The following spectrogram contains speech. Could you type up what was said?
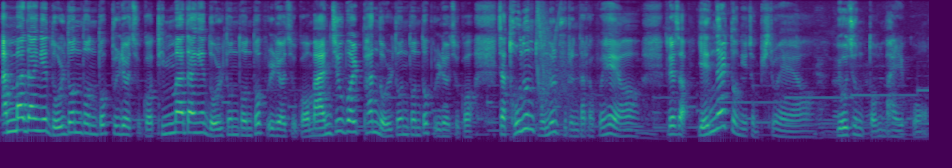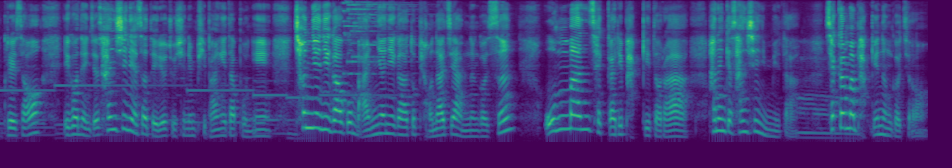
앞마당에 놀던 돈도 불려주고 뒷마당에 놀던 돈도 불려주고 만주벌판 놀던 돈도 불려주고 자 돈은 돈을 부른다라고 해요. 그래서 옛날 돈이 좀 필요해요. 요즘 돈 말고 그래서 이거는 이제 산신에서 내려주시는 비방이다 보니 천년이 가고 만년이 가도 변하지 않는 것은 옷만 색깔이 바뀌더라 하는 게 산신입니다. 음. 색깔만 바뀌는 거죠.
